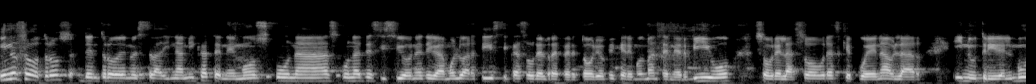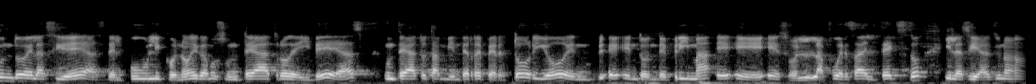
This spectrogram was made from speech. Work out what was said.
Y nosotros, dentro de nuestra dinámica, tenemos unas, unas decisiones, digámoslo, artísticas sobre el repertorio que queremos mantener vivo, sobre las obras que pueden hablar y nutrir el mundo de las ideas del público, ¿no? Digamos, un teatro de ideas, un teatro también de repertorio, en, en donde prima eh, eh, eso, la fuerza del texto y las ideas de una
